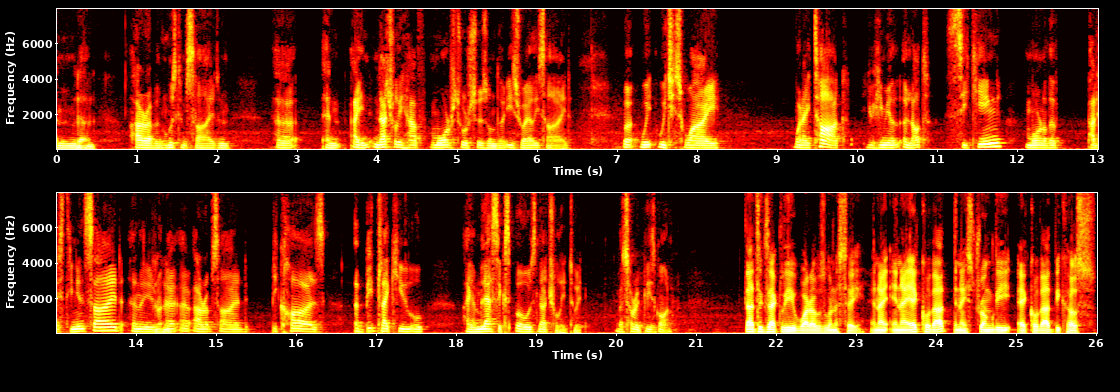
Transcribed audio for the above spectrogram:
and mm-hmm. Arab and Muslim side, and uh, and I naturally have more sources on the Israeli side, but we, which is why when I talk, you hear me a, lot seeking more on the Palestinian side and the mm-hmm. Uh, Arab side because a bit like you, I am less exposed naturally to it. But sorry, please go on. That's exactly what I was going to say, and I and I echo that, and I strongly echo that because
